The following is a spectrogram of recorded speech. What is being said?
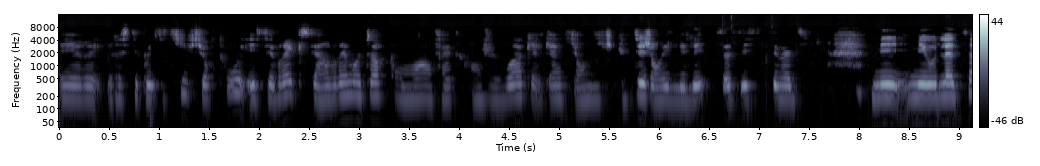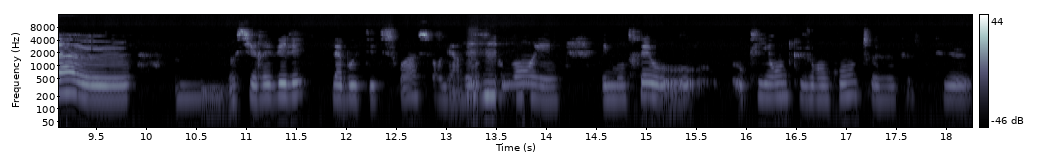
et, rester positif surtout. Et c'est vrai que c'est un vrai moteur pour moi en fait. Quand je vois quelqu'un qui est en difficulté, j'ai envie de l'aider. Ça c'est systématique. Mais, au-delà de ça, aussi révéler la beauté de soi, se regarder mm autrement et, et montrer aux, aux, clientes que je rencontre euh, que,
